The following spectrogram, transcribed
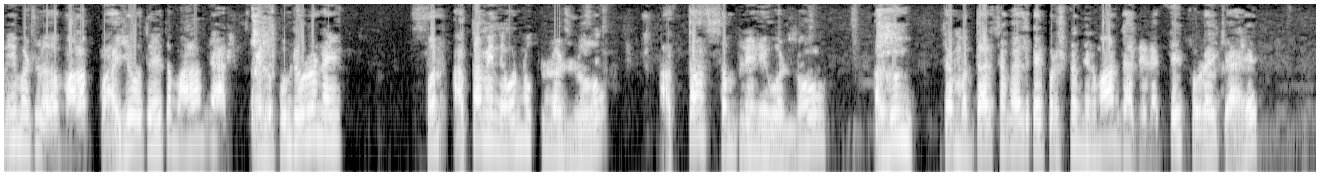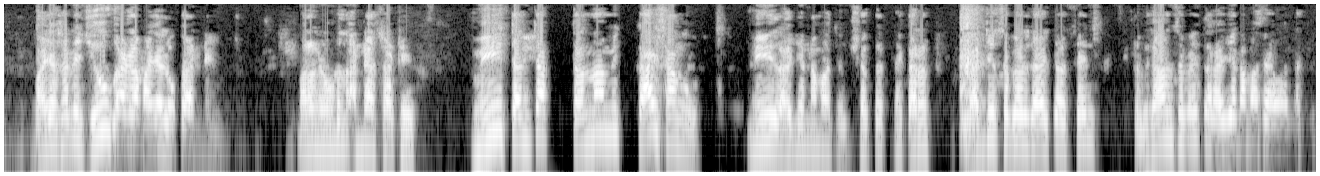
मी म्हटलं मला पाहिजे होतं हे तर मला मी लपून ठेवलं नाही. पण आता मी निवडणूक लढलो आत्ताच संपली निवडणूक. अजून त्या मतदारसंघाला काही प्रश्न निर्माण झालेले आहेत ते सोडायचे आहेत. माझ्यासाठी जीव काढला माझ्या लोकांनी मला निवडून आणण्यासाठी. मी त्यांच्या त्यांना मी काय सांगू? मी राजीनामा देऊ शकत नाही कारण राज्य सगळं जायचं असेल तर विधानसभेचा राजीनामा द्यावा लागेल.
